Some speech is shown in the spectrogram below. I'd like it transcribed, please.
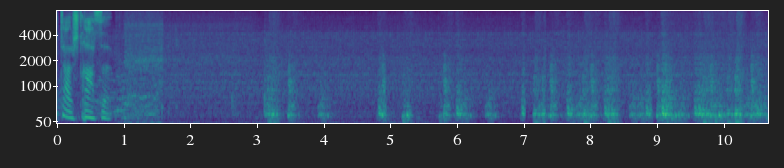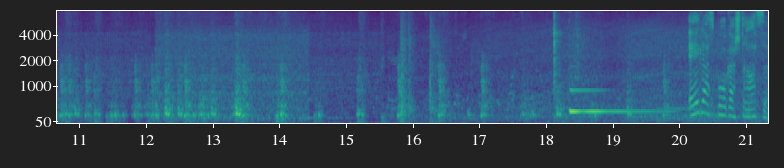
Hertha-Straße. Elgersburger Straße.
